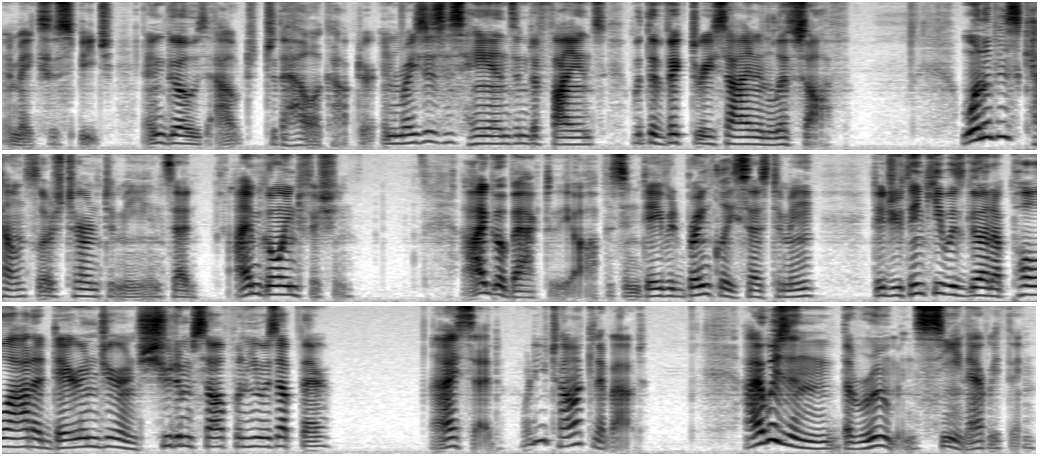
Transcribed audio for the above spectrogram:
and makes his speech and goes out to the helicopter and raises his hands in defiance with the victory sign and lifts off. One of his counselors turned to me and said, I'm going fishing. I go back to the office and David Brinkley says to me, Did you think he was going to pull out a Derringer and shoot himself when he was up there? I said, What are you talking about? I was in the room and seen everything.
